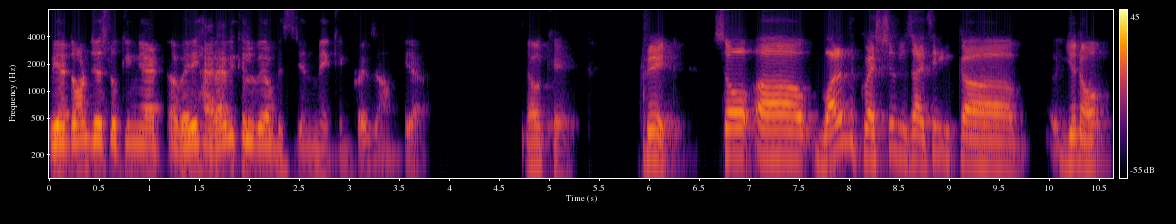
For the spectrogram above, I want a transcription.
we are not just looking at a very hierarchical way of decision making, for example. Yeah. Okay, great. So uh, one of the questions I think uh, you know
